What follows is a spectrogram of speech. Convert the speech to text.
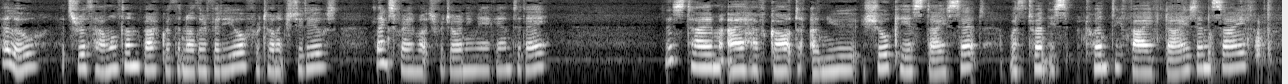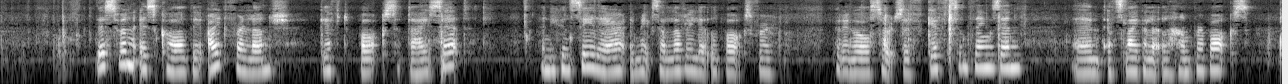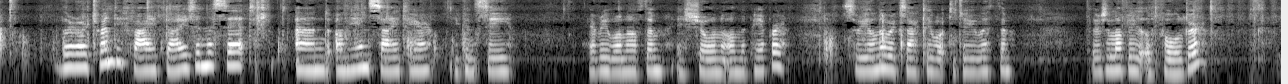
Hello, it's Ruth Hamilton back with another video for Tonic Studios. Thanks very much for joining me again today. This time I have got a new showcase die set with 20, 25 dies inside. This one is called the Out for Lunch Gift Box Die Set and you can see there it makes a lovely little box for putting all sorts of gifts and things in. Um, it's like a little hamper box. There are 25 dies in the set and on the inside here you can see every one of them is shown on the paper so you'll know exactly what to do with them. There's a lovely little folder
